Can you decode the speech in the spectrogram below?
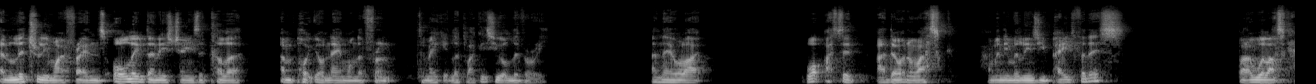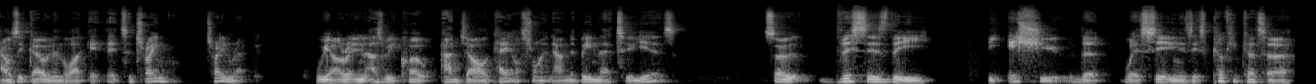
And literally, my friends, all they've done is change the color and put your name on the front to make it look like it's your livery. And they were like, What? I said, I don't want to ask how many millions you paid for this, but I will ask, How's it going? And they're like, it, It's a train, train wreck. We are in, as we quote, agile chaos right now, and they've been there two years. So this is the the issue that we're seeing is this cookie cutter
